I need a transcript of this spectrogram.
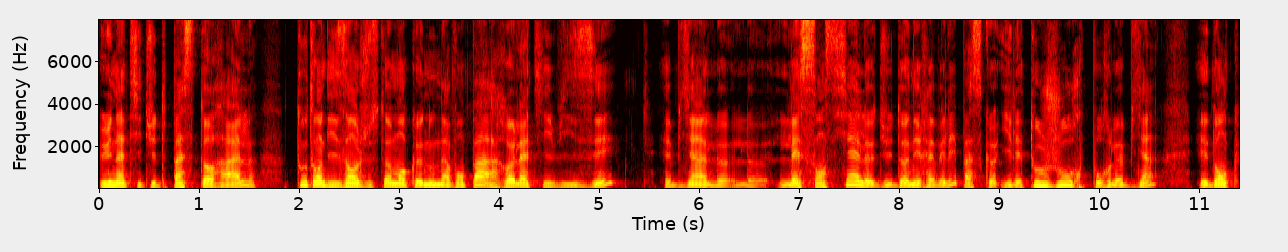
une attitude pastorale, tout en disant justement que nous n'avons pas à relativiser eh bien, l'essentiel le, du donné révélé, parce qu'il est toujours pour le bien, et donc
